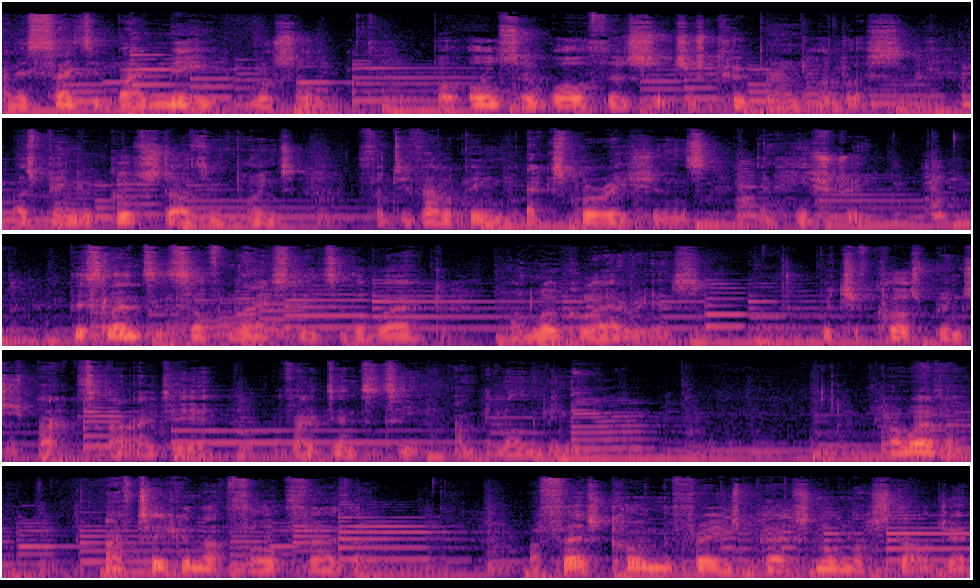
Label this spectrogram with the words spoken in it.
and is cited by me, Russell, but also authors such as Cooper and Hoodless as being a good starting point for developing explorations in history. This lends itself nicely to the work on local areas, which of course brings us back to that idea of identity and belonging. However, I've taken that thought further. I first coined the phrase personal nostalgia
